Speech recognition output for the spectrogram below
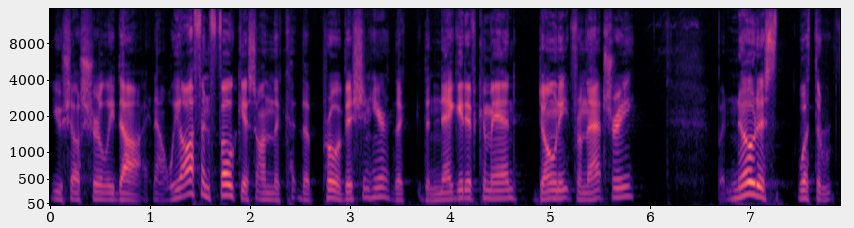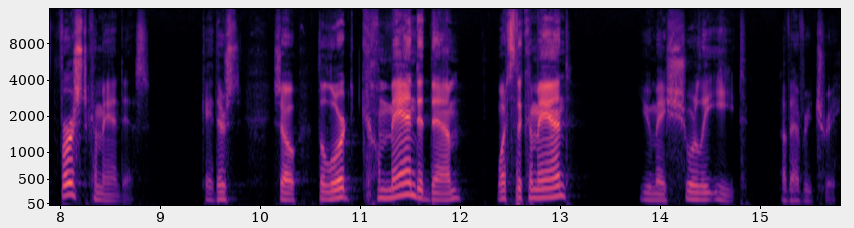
you shall surely die. Now, we often focus on the, the prohibition here, the, the negative command, don't eat from that tree. But notice what the first command is. Okay, there's so the Lord commanded them. What's the command? You may surely eat of every tree.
